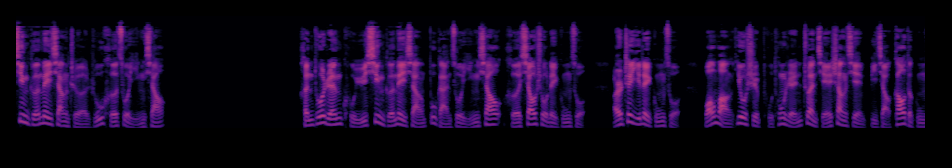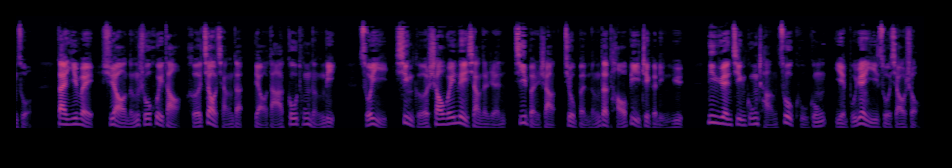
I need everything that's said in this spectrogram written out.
性格内向者如何做营销？很多人苦于性格内向，不敢做营销和销售类工作，而这一类工作往往又是普通人赚钱上限比较高的工作。但因为需要能说会道和较强的表达沟通能力，所以性格稍微内向的人基本上就本能的逃避这个领域，宁愿进工厂做苦工，也不愿意做销售。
